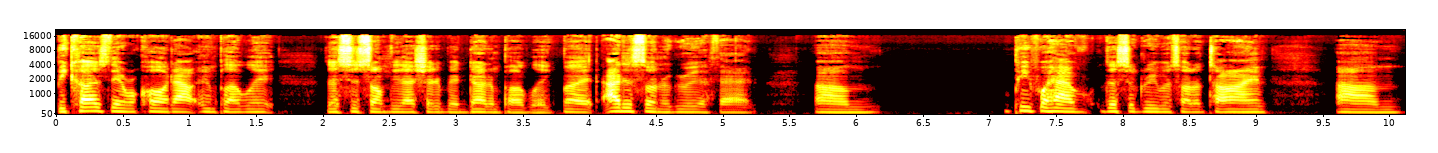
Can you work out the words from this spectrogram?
because they were called out in public, this is something that should have been done in public. But I just don't agree with that. Um, people have disagreements all the time. Um,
